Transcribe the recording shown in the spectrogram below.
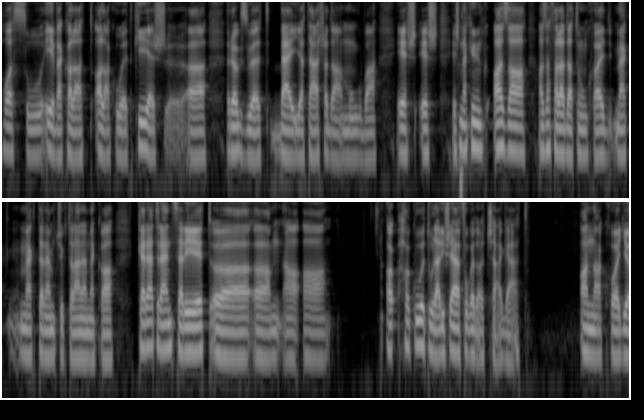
hosszú évek alatt alakult ki, és uh, rögzült be így a társadalmunkba. És, és, és nekünk az a, az a feladatunk, hogy meg, megteremtsük talán ennek a keretrendszerét, uh, a, a, a, a, a kulturális elfogadottságát annak, hogy,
